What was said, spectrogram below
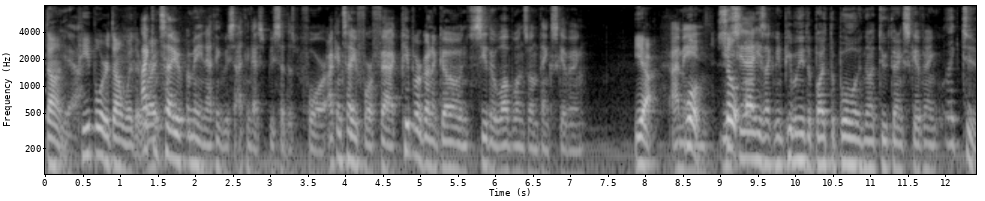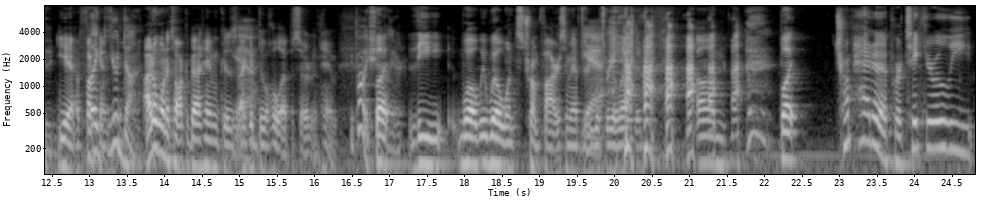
done. Yeah. People are done with it, I right? can tell you. I mean, I think we. I think I, we said this before. I can tell you for a fact, people are going to go and see their loved ones on Thanksgiving. yeah. I mean, Well, you see that he's like, I mean, people need to bite the bullet and not do Thanksgiving. Like, dude. Yeah, fuck like, him. You're done. I don't want to talk about him because I could do a whole episode on him. You probably should But later. the well, we will once Trump fires him after he gets reelected. um, but Trump had a particularly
